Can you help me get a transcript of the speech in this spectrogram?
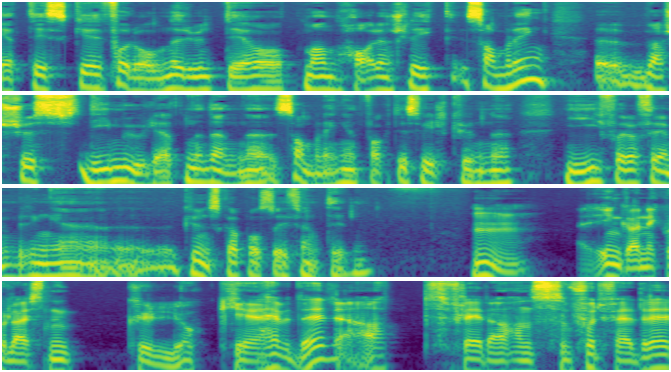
etiske forholdene rundt det at man har en slik samling, versus de mulighetene denne samlingen faktisk vil kunne gi for å frembringe kunnskap også i fremtiden. Mm. Inga Nikolaisen Kuljok hevder at flere av hans forfedre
